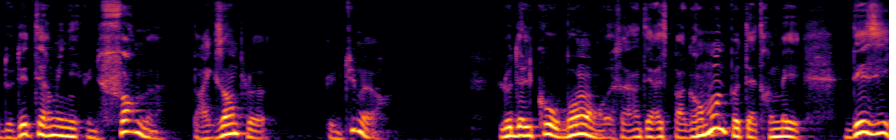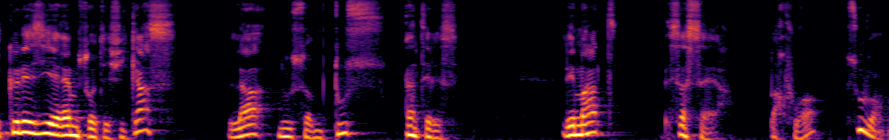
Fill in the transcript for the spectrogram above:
de déterminer une forme, par exemple une tumeur. Le DELCO, bon, ça n'intéresse pas grand monde peut-être, mais que les IRM soient efficaces, là, nous sommes tous intéressés. Les maths, ça sert, parfois, souvent.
